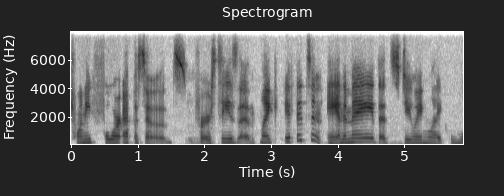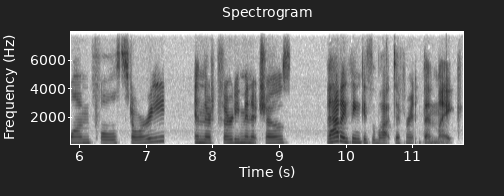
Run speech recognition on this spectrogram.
24 episodes Mhm. for a season. Like if it's an anime that's doing like one full story and they're 30 minute shows, that I think is a lot different than like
